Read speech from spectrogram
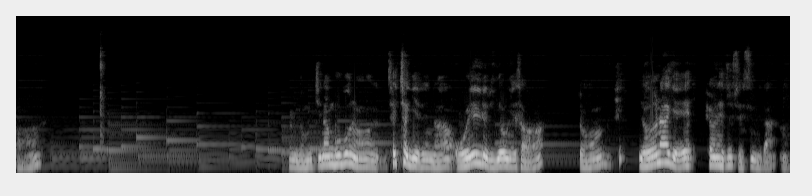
어. 너무 진한 부분은 세척이나 오일을 이용해서 좀 히- 연하게 표현해 줄 수 있습니다. 어.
